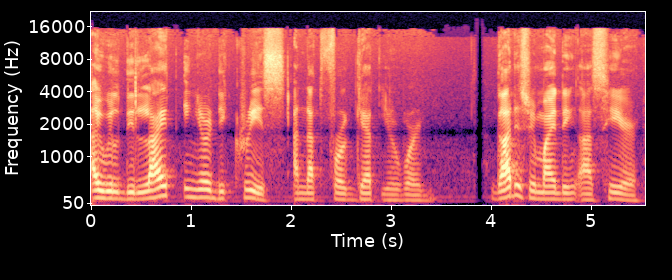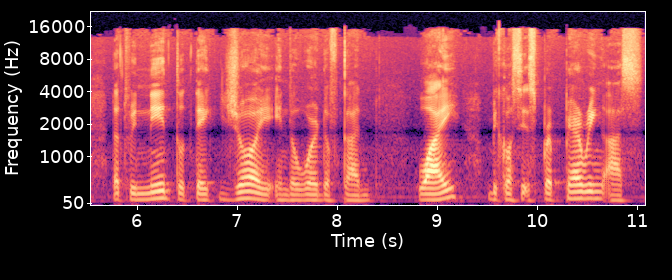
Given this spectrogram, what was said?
I will delight in your decrees and not forget your word. God is reminding us here that we need to take joy in the word of God. Why? Because it's preparing us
